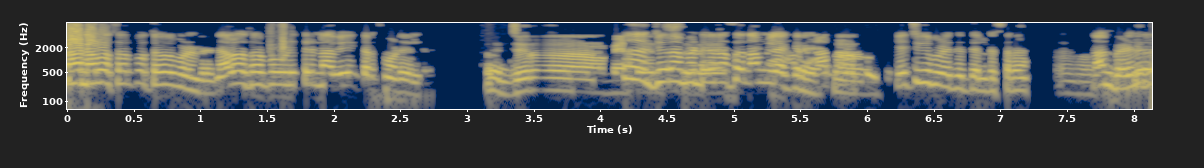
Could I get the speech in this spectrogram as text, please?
ನಾ ನಲ್ವತ್ ಸಾವಿರ ರೂಪಾಯಿ ತಗೊಳ್ಬಿಡ್ರಿ. ನಲ್ವತ್ ಸಾವಿರ ರೂಪಾಯಿ ಉಳಿತ್ರಿ ನಾವ್ ಏನ್ ಖರ್ಚು ಮಾಡಿಲ್ರಿ? ಜೀರೋ ಜೀರೋ ಮೇಂಟೆನೆನ್ಸ್ ನಮ್ ಲೆಕ್ಕ್ರಿ. ಹೆಚ್ಚಿಗೆ ಬೆಳಿತೈತಲ್ರಿ ಸರ್. ನಾನ್ ಬೆಳೆದಿರೋ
